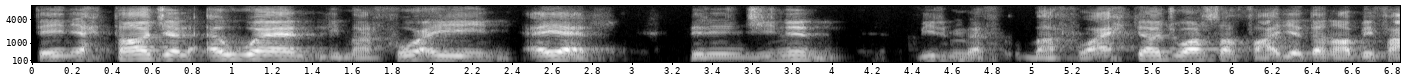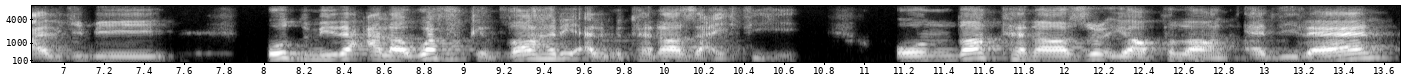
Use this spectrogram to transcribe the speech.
Fein ihtacel evvel li merfu'in eğer birincinin bir merfu'a ihtiyacı varsa failiyeden abi fail gibi udmire ala vefki zahiri el mütenaza'i fihi. Onda tenazu yapılan, edilen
